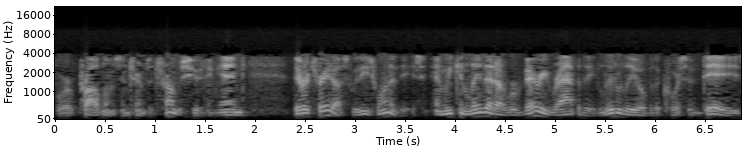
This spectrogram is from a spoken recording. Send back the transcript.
for problems in terms of troubleshooting. And there are trade-offs with each one of these, and we can lay that out very rapidly, literally over the course of days,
